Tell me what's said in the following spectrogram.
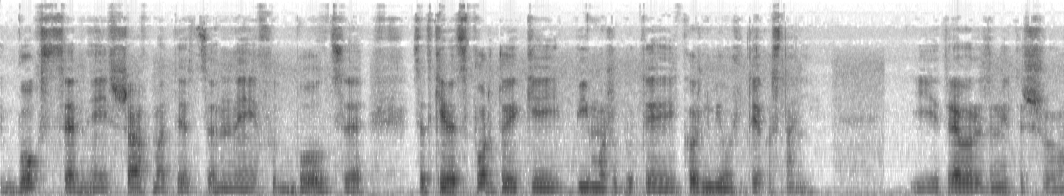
Бокс це не шахмати, це не футбол, це, це такий вид спорту, який бій може бути, кожен бій може бути як останній. І треба розуміти, що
